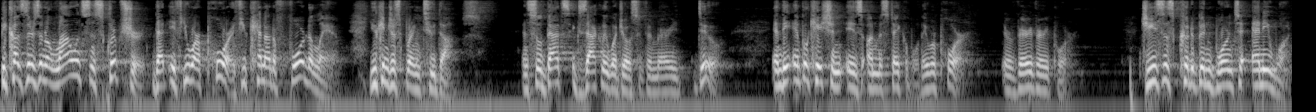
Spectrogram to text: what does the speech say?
Because there's an allowance in Scripture that if you are poor, if you cannot afford a lamb, you can just bring two doves. And so that's exactly what Joseph and Mary do. And the implication is unmistakable. They were poor. They were very, very poor. Jesus could have been born to anyone.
